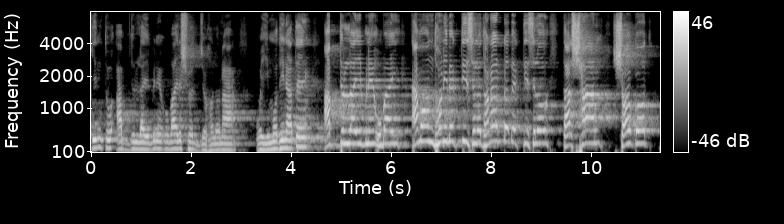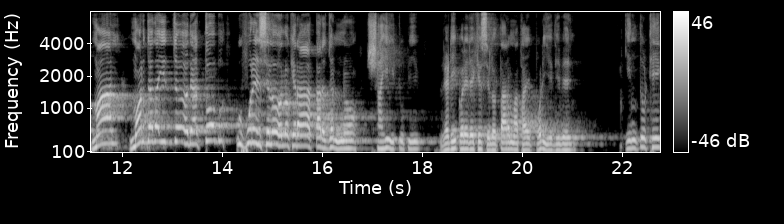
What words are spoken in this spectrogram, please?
কিন্তু আবদুল্লাহ ইবনে উবাইয়ের সহ্য হলো না। ওই মদিনাতে আবদুল্লাহ ইবনে উবাই এমন ধনী ব্যক্তি ছিল, ধনাঢ্য ব্যক্তি ছিল। তার শান শকত মান মর্যাদা, ইজ্জত এত উপরে ছিল লোকেরা, তার জন্য শাহী টুপি রেডি করে রেখেছিল, তার মাথায় পরিয়ে দিবে। কিন্তু ঠিক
